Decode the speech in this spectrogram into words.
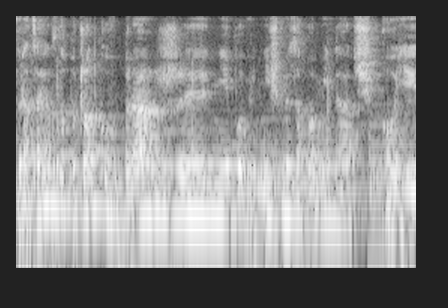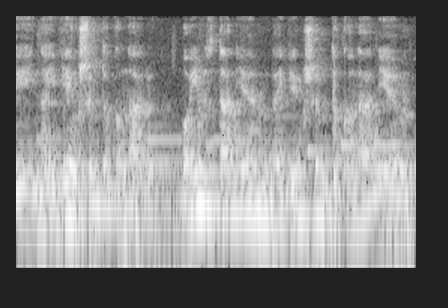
Wracając do początków branży, nie powinniśmy zapominać o jej największym dokonaniu. Moim zdaniem największym dokonaniem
